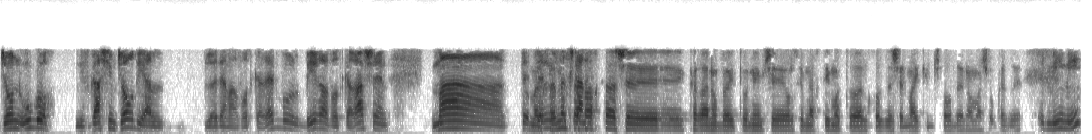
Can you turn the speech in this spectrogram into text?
ג'ון אוגו נפגש עם ג'ורדי על, לא יודע מה, וודקה רדבול, בירה, וודקה ראשן, מה... תן לי שחקן... שכחת שקראנו בעיתונים שהולכים להחתים אותו על חוזה של מייקל ג'ורדן או משהו כזה. מי, מי?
